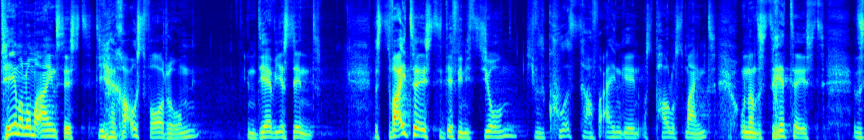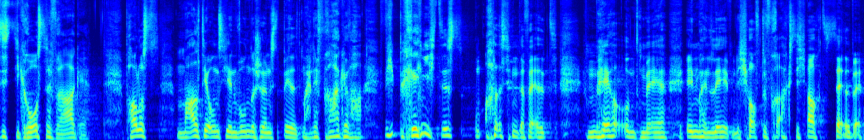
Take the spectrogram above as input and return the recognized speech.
Thema Nummer eins ist die Herausforderung, in der wir sind. Das zweite ist die Definition. Ich will kurz darauf eingehen, was Paulus meint. Und dann das dritte ist, das ist die große Frage. Paulus malte uns hier ein wunderschönes Bild. Meine Frage war, wie bringe ich das um alles in der Welt mehr und mehr in mein Leben? Ich hoffe, du fragst dich auch dasselbe.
